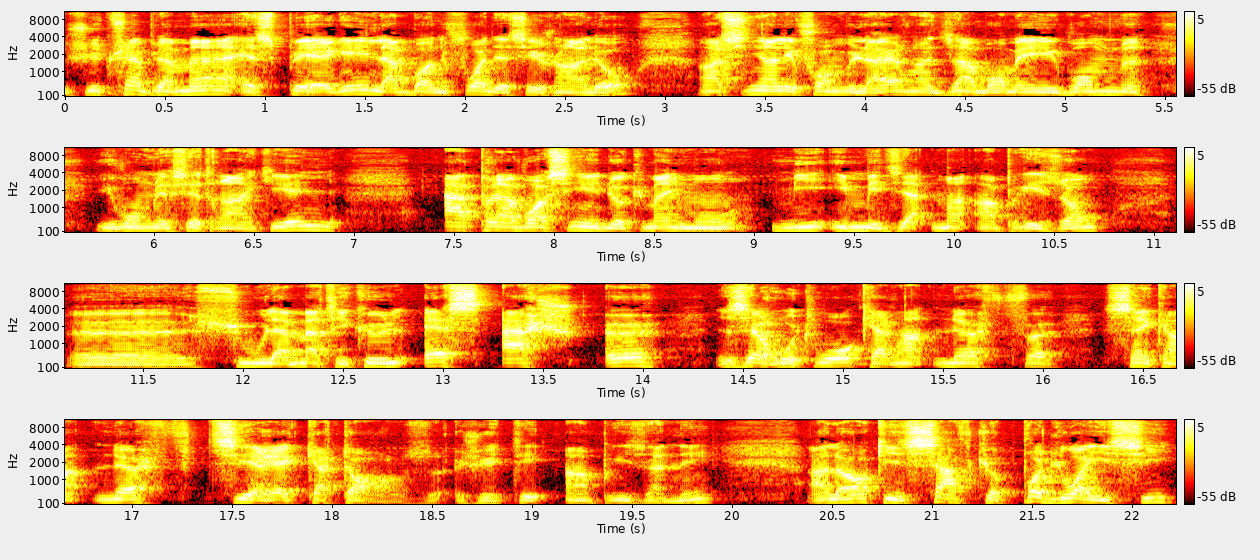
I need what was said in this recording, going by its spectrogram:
tout simplement espéré la bonne foi de ces gens-là, en signant les formulaires, en disant, bon, ben, ils vont me, ils vont me laisser tranquille. Après avoir signé les documents, ils m'ont mis immédiatement en prison euh, sous la matricule SHE 03 49 59-14. J'ai été emprisonné, alors qu'ils savent qu'il n'y a pas de loi ici.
